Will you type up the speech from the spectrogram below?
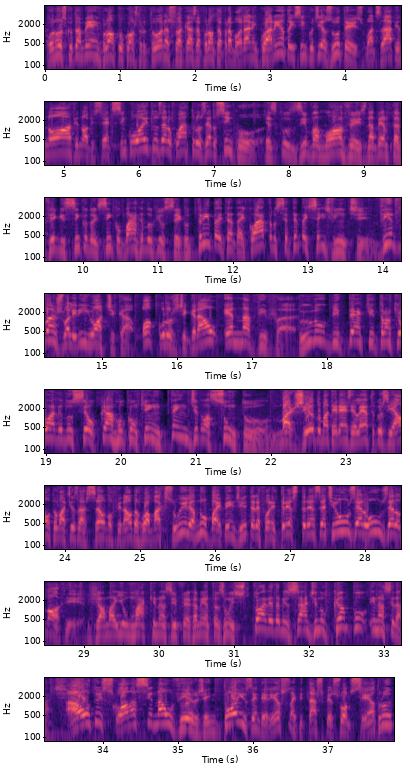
Conosco também em Bloco Construtora, sua casa pronta para morar em 45 dias úteis. WhatsApp 997580405. Exclusiva Móveis, na Berta Vig 525, Barra do Rio Seco, 3084 7620. Viva Joalheria Ótica. Óculos de grau é na Viva. Lubitec, troque o óleo do seu carro com quem entende do assunto. Magedo Materiais Elétricos e Automatização no final da rua Max William, no Baipendi, telefone 33710109. Jamail Máquinas e Ferramentas, uma história da amizade no campo e na cidade. Autoescola Sinal Verde, em dois endereços, na Epitácio Pessoa no centro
